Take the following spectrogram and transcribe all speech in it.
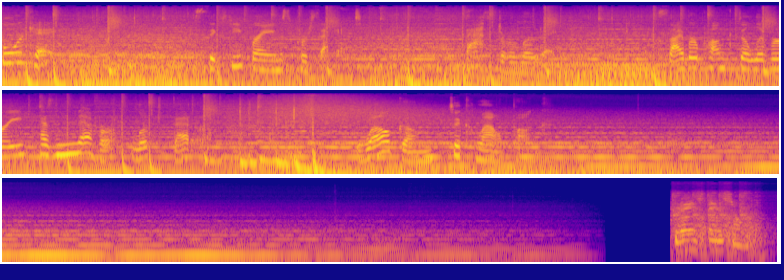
4K, 60 frames per second, faster loading. Cyberpunk delivery has never looked better. Welcome to Cloudpunk. プレイステーション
